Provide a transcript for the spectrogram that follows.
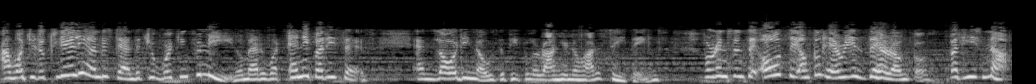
I want you to clearly understand that you're working for me, no matter what anybody says. And Lordy knows the people around here know how to say things. For instance, they all say Uncle Harry is their uncle, but he's not.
